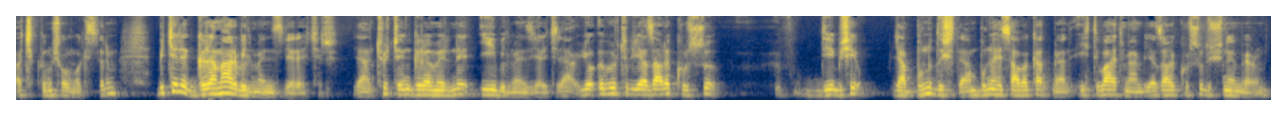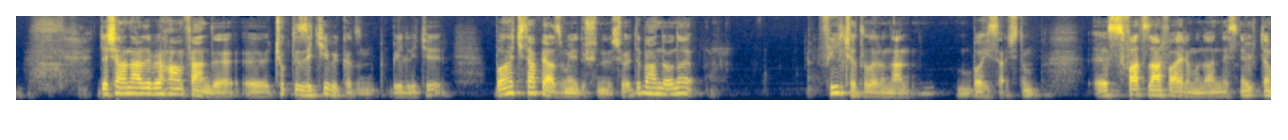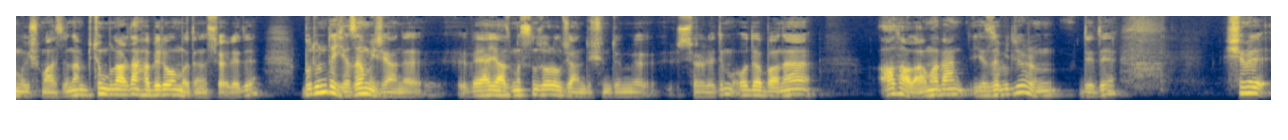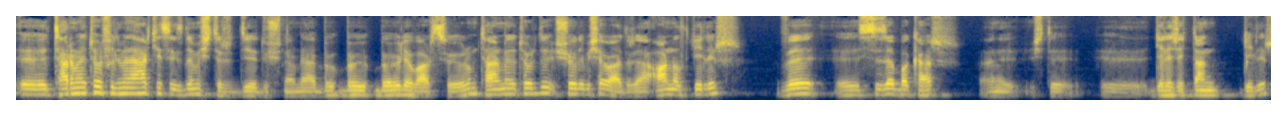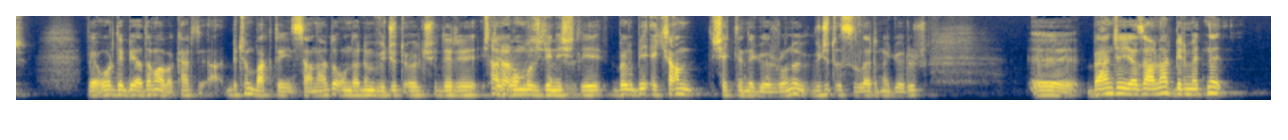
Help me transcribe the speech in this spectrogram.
açıklamış olmak isterim. Bir kere gramer bilmeniz gerekir. Yani Türkçenin gramerini iyi bilmeniz gerekir. Yani öbür türlü yazarlık kursu diye bir şey ya bunu dışlayan, bunu hesaba katmayan, ihtiva etmeyen bir yazarlık kursu düşünemiyorum. Geçenlerde bir hanımefendi, e, çok da zeki bir kadın belli ki, bana kitap yazmayı düşündüğünü söyledi. Ben de ona fiil çatılarından bahis açtım. E, sıfat zarf ayrımından, nesne yüklem uyuşmazlığından bütün bunlardan haberi olmadığını söyledi. Bu durumda yazamayacağını veya yazmasının zor olacağını düşündüğümü söyledim. O da bana Allah Allah ama ben yazabiliyorum dedi. Şimdi e, Terminator filmini herkes izlemiştir diye düşünüyorum. Yani böyle varsayıyorum. Terminator'da şöyle bir şey vardır. Yani Arnold gelir ve e, size bakar. Hani işte e, gelecekten gelir ve orada bir adama bakar. Bütün baktığı insanlarda onların vücut ölçüleri, işte Tarar omuz işte. genişliği böyle bir ekran şeklinde görür onu. Vücut ısılarını görür. Ee, bence yazarlar bir metne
